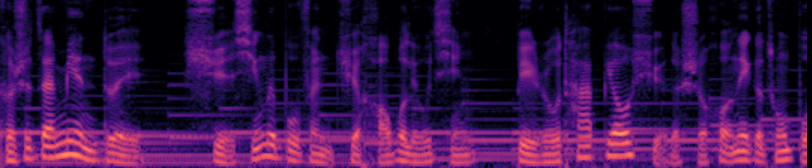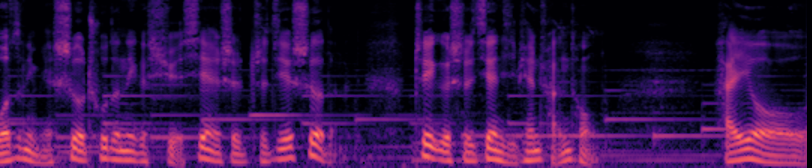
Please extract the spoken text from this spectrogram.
可是，在面对血腥的部分却毫不留情。比如他飙血的时候，那个从脖子里面射出的那个血线是直接射的，这个是剑戟片传统。还有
